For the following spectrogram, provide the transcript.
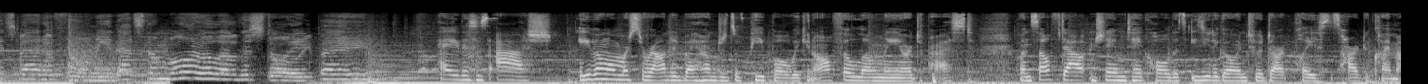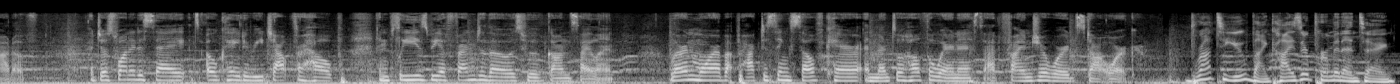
it's better for me. That's the moral of the story, babe. Hey, this is Ash. Even when we're surrounded by hundreds of people, we can all feel lonely or depressed. When self doubt and shame take hold, it's easy to go into a dark place that's hard to climb out of. I just wanted to say it's okay to reach out for help, and please be a friend to those who have gone silent. Learn more about practicing self care and mental health awareness at findyourwords.org. Brought to you by Kaiser Permanente.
